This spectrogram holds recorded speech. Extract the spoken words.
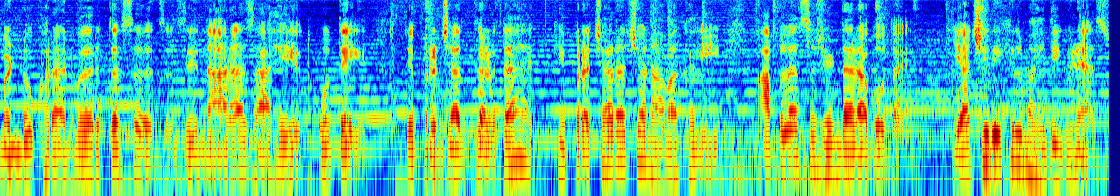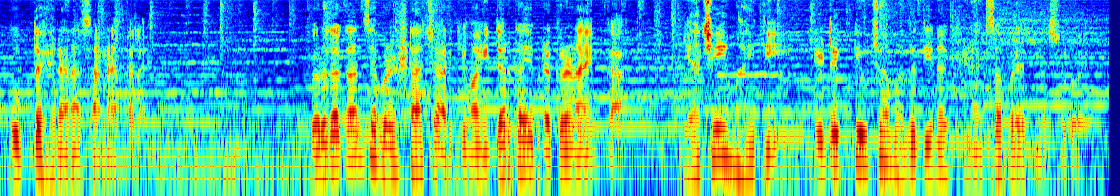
बंडखोरांवर तसंच जे नाराज आहेत होते ते प्रचार करतायत की प्रचाराच्या नावाखाली आपलाच अजेंडा राबवत आहे याची देखील माहिती घेण्यास गुप्तहेरांना सांगण्यात आलंय. विरोधकांचे भ्रष्टाचार किंवा इतर काही प्रकरण आहेत का याचीही माहिती डिटेक्टिव्हच्या मदतीनं घेण्याचा प्रयत्न सुरू आहे.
